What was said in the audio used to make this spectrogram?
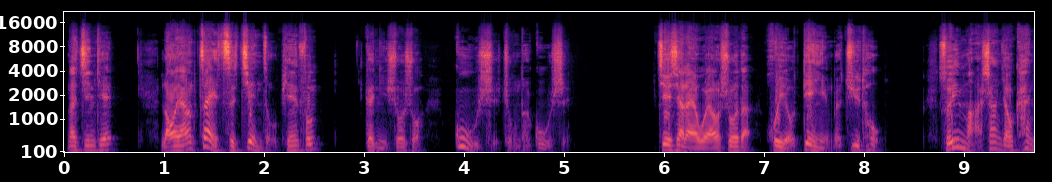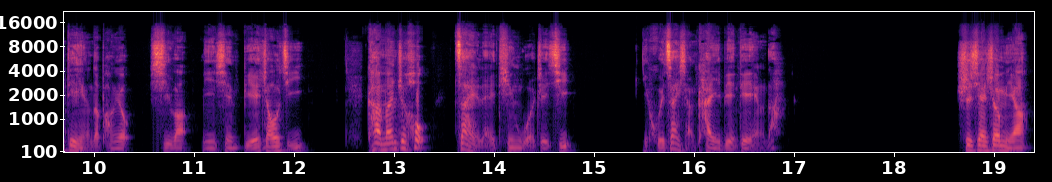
那今天，老杨再次剑走偏锋，跟你说说故事中的故事。接下来我要说的会有电影的剧透，所以马上要看电影的朋友，希望您先别着急，看完之后再来听我这期，你会再想看一遍电影的。事先声明啊，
